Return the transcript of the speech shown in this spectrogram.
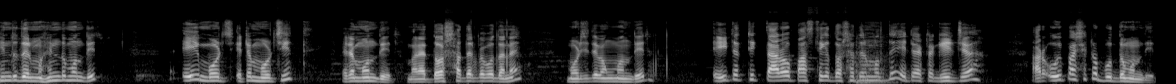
হিন্দুদের হিন্দু মন্দির। এই মসজিদ এটা মসজিদ, এটা মন্দির। মানে দশ হাতের ব্যবধানে মসজিদ এবং মন্দির। এইটা ঠিক তারও পাঁচ থেকে দশ হাতের মধ্যে এটা একটা গির্জা, আর ওই পাশে একটা বুদ্ধ মন্দির।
